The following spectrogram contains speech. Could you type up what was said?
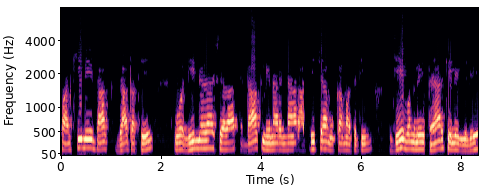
पालखीने डाक जात असे व निरनिळ्या शहरात डाक नेणाऱ्यांना रात्रीच्या मुक्कामासाठी जे बंगले तयार केले गेले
